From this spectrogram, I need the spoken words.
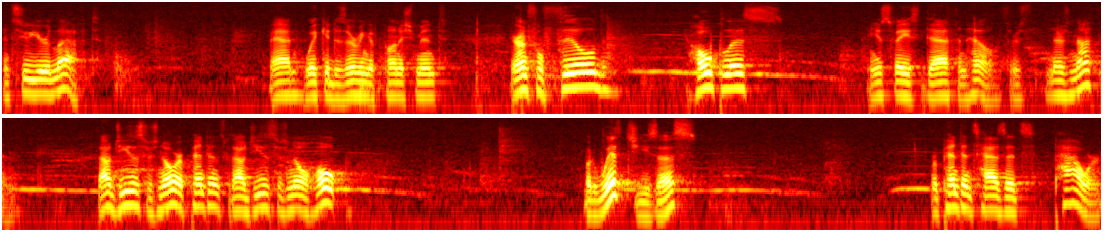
And so you're left. Bad, wicked, deserving of punishment. You're unfulfilled, hopeless, and you just face death and hell. There's, there's nothing. Without Jesus, there's no repentance. Without Jesus, there's no hope. But with Jesus, repentance has its power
